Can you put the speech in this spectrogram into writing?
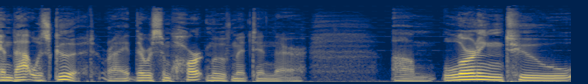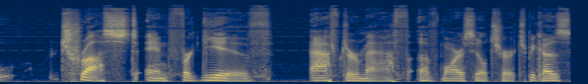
And that was good, right? There was some heart movement in there. Um, learning to trust and forgive aftermath of Mars Hill Church because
